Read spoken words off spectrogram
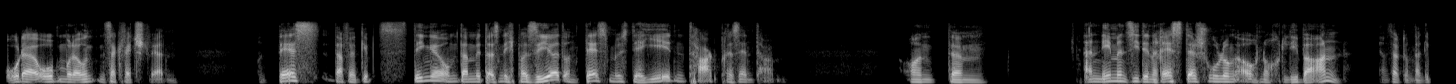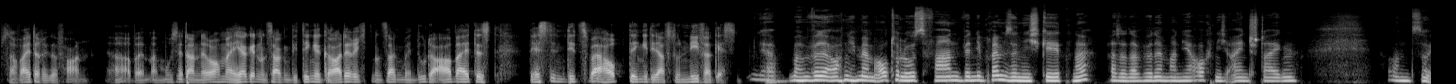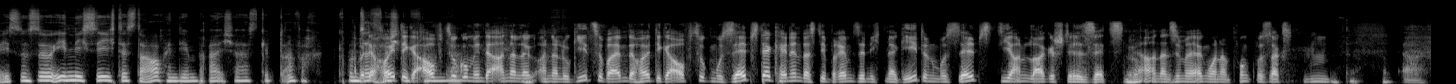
oder oben oder unten zerquetscht werden. Und das, dafür gibt es Dinge, um damit das nicht passiert. Und das müsst ihr jeden Tag präsent haben. Und ähm, dann nehmen Sie den Rest der Schulung auch noch lieber an. Er sagt, und dann gibt es noch weitere Gefahren. Ja, aber man muss ja dann auch mal hergehen und sagen, die Dinge gerade richten und sagen, wenn du da arbeitest, das sind die zwei Hauptdinge, die darfst du nie vergessen. Ja, man würde auch nicht mehr im Auto losfahren, wenn die Bremse nicht geht, ne? Also da würde man ja auch nicht einsteigen. Und so ist es. So ähnlich sehe ich das da auch in dem Bereich. Ja, es gibt einfach aber der heutige Aufzug, um in der Analogie zu bleiben, der heutige Aufzug muss selbst erkennen, dass die Bremse nicht mehr geht und muss selbst die Anlage stillsetzen. Ja. ja und dann sind wir irgendwann am Punkt, wo du sagst, hm, ja.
